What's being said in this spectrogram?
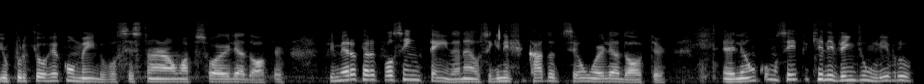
e o porquê eu recomendo você se tornar uma pessoa early adopter. Primeiro eu quero que você entenda né, o significado de ser um early adopter. Ele é um conceito que ele vem de um livro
